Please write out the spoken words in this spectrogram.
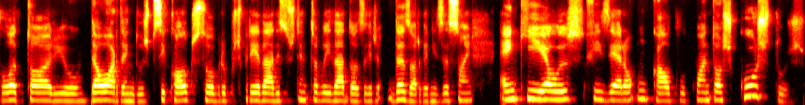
relatório da Ordem dos Psicólogos sobre prosperidade e sustentabilidade das organizações, em que eles fizeram um cálculo quanto aos custos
